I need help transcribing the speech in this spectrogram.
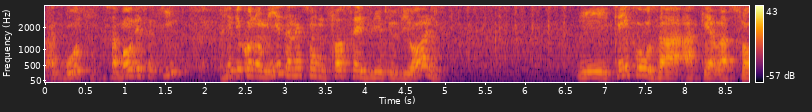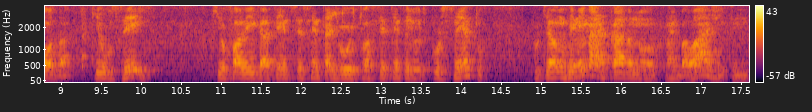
Dá gosto. Um sabão desse aqui, a gente economiza, né? São só 6 litros de óleo. E quem for usar aquela soda que eu usei, que eu falei que ela tem entre 68% a 78%, porque ela não vem nem marcada no- na embalagem, que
